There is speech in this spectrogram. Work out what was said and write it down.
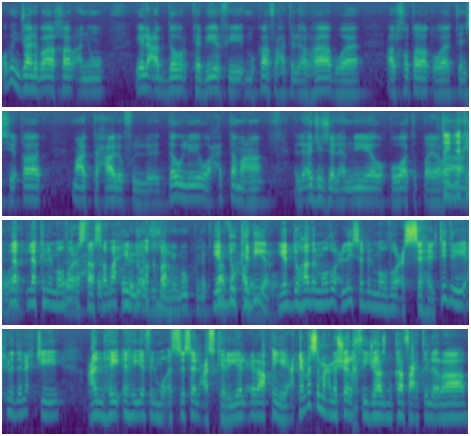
ومن جانب آخر أنه يلعب دور كبير في مكافحة الإرهاب والخطط والتنسيقات مع التحالف الدولي وحتى مع الأجهزة الأمنية وقوات الطيران طيب لكن و... لكن الموضوع آه، أستاذ صباح يبدو أكبر. يبدو كبير. يبدو هذا الموضوع ليس بالموضوع السهل. تدري إحنا بدنا نحكي عن هيئة هي في المؤسسة العسكرية العراقية. إحنا ما سمعنا شرخ في جهاز مكافحة الإرهاب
